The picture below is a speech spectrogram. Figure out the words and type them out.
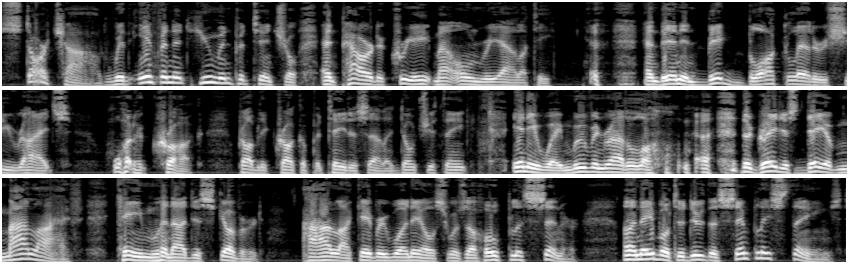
star child with infinite human potential and power to create my own reality. and then in big block letters she writes, what a crock. Probably crock of potato salad, don't you think? Anyway, moving right along. the greatest day of my life came when I discovered I, like everyone else, was a hopeless sinner, unable to do the simplest things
